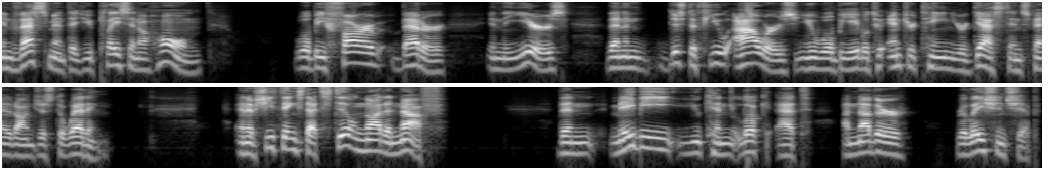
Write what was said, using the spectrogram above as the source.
investment that you place in a home will be far better in the years than in just a few hours you will be able to entertain your guest and spend it on just a wedding. And if she thinks that's still not enough, then maybe you can look at another relationship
